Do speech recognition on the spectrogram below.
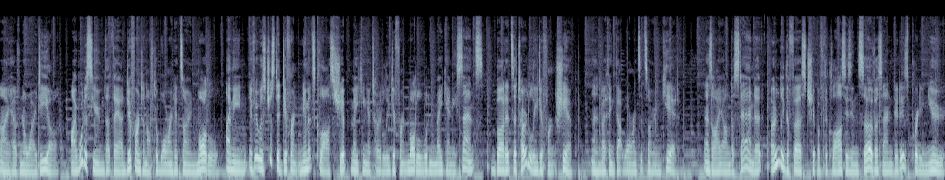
I have no idea. I would assume that they are different enough to warrant its own model. I mean, if it was just a different Nimitz class ship, making a totally different model wouldn't make any sense, but it's a totally different ship, and I think that warrants its own kit. As I understand it, only the first ship of the class is in service and it is pretty new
